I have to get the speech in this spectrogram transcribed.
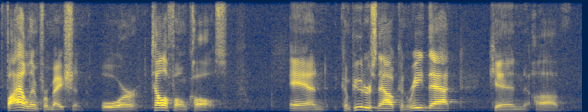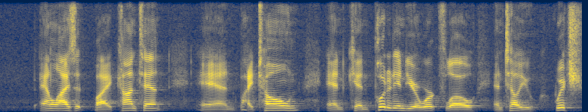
file information or telephone calls. And computers now can read that, can uh, analyze it by content and by tone, and can put it into your workflow and tell you which,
